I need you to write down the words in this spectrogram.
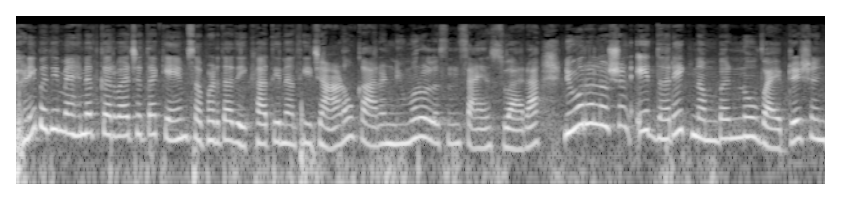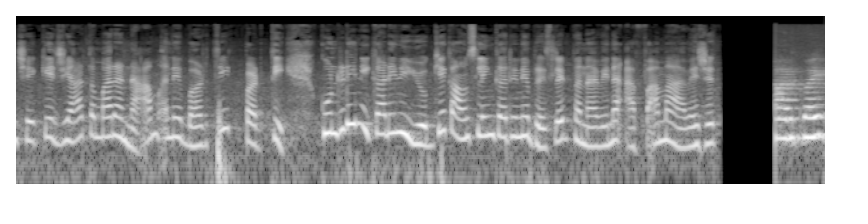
ઘણી બધી મહેનત કરવા છતાં કેમ સફળતા દેખાતી નથી જાણો કારણ ન્યુમરોલોશન સાયન્સ દ્વારા. ન્યુમરોલોશન એ દરેક નંબરનું વાઇબ્રેશન છે કે જ્યાં તમારા નામ અને બર્થથી પડતી કુંડળી નીકાળીને યોગ્ય કાઉન્સેલિંગ કરીને બ્રેસલેટ બનાવીને આપવામાં આવે છે. પાર્થભાઈ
